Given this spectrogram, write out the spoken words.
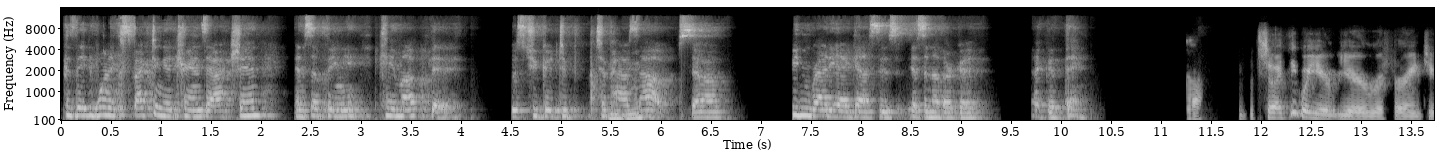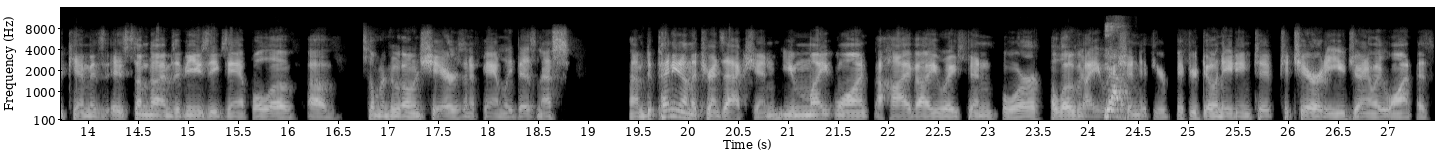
because they weren't expecting a transaction and something came up that was too good to, to pass mm-hmm. up. So being ready, I guess, is is another good a good thing. Yeah. So I think what you're you're referring to, Kim, is is sometimes if you use the example of of someone who owns shares in a family business, um, depending on the transaction, you might want a high valuation or a low valuation. Yeah. If you're if you're donating to to charity, you generally want as,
